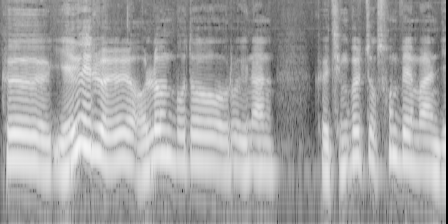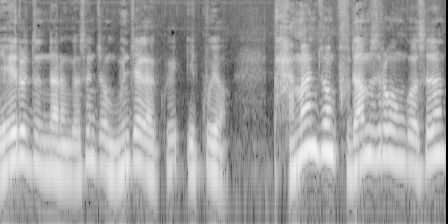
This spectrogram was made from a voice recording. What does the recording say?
그 예외를 언론 보도로 인한 그 징벌적 손배만 예외를 둔다는 것은 좀 문제가 있고요. 다만 좀 부담스러운 것은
